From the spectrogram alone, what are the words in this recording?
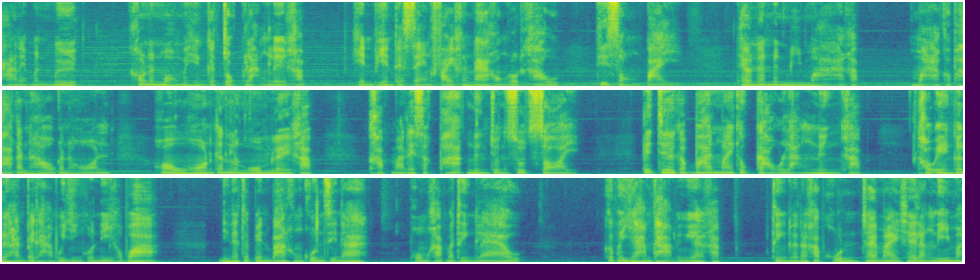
ทางเนี่ยมันมืด เขานั้นมองไม่เห็นกระจกหลังเลยครับ เห็นเพียงแต่แสงไฟข้างหน้าของรถเขาที่ส่องไป แถวนั้นมันมีหมาครับ หมาก็พากันเห่ากันหอนเห่าหอนกันระงมเลยครับ ขับมาได้สักพักหนึ่งจนสุดซอย ไปเจอกับบ้านไม้เก่าๆหลังหนึ่งครับ เขาเองก็เลยหันไปถามผู้หญิงคนนี้ครับว่า นี่น่าจะเป็นบ้านของคุณสินะ ผมขับมาถึงแล้ว ก็พยายามถามอย่างเงี้ยครับ ถึงแล้วนะครับ คุณใช่ไหมใช่หลังนี้ไหม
